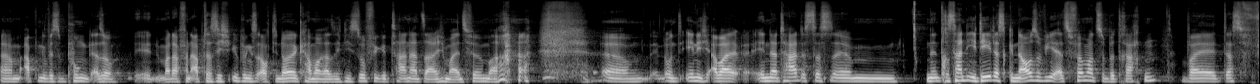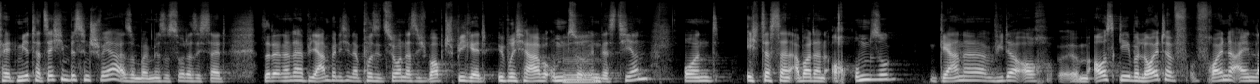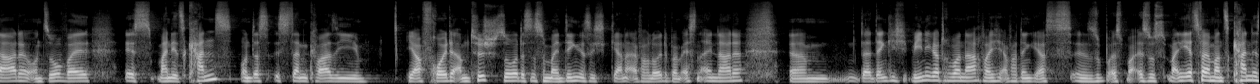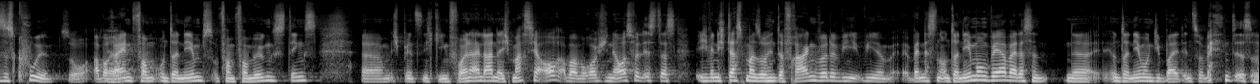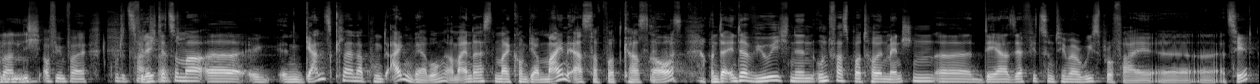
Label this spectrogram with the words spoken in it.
ähm, ab einem gewissen Punkt. Also äh, mal davon ab, dass sich übrigens auch die neue Kamera sich nicht so viel getan hat, sage ich mal, als Filmemacher. ähm, und ähnlich. Aber in der Tat ist das ähm, eine interessante Idee, das genauso wie als Firma zu betrachten, weil das fällt mir tatsächlich ein bisschen schwer. Also bei mir ist es so, dass ich seit, seit eineinhalb Jahren bin ich in der Position, dass ich überhaupt Spielgeld übrig habe, um mhm. zu investieren. Und ich das dann aber dann auch umso gerne wieder auch ähm, ausgebe, Leute, Freunde einlade und so, weil es man jetzt kann's und das ist dann quasi ja, Freude am Tisch, so, das ist so mein Ding, dass ich gerne einfach Leute beim Essen einlade. Ähm, da denke ich weniger drüber nach, weil ich einfach denke, ja, es ist äh, super, also jetzt, weil man es kann, ist es cool. So, aber ja. rein vom Unternehmens- vom Vermögensdings, ähm, ich bin jetzt nicht gegen Freunde einladen, ich mache es ja auch, aber worauf ich hinaus will, ist, dass ich, wenn ich das mal so hinterfragen würde, wie, wie wenn das eine Unternehmung wäre, wäre das eine, eine, Unternehmung, die bald insolvent ist oder mhm. nicht auf jeden Fall gute Zahlen Vielleicht jetzt nochmal äh, ein ganz kleiner Punkt Eigenwerbung. Am 31. Mai kommt ja mein erster Podcast raus und da interviewe ich einen unfassbar tollen tollen Menschen, äh, der sehr viel zum Thema Reese Profile äh, äh erzählt.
